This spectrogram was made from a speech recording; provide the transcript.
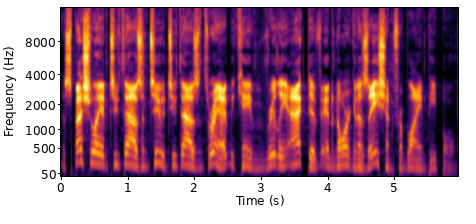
especially in 2002, 2003, I became really active in an organization for blind people.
